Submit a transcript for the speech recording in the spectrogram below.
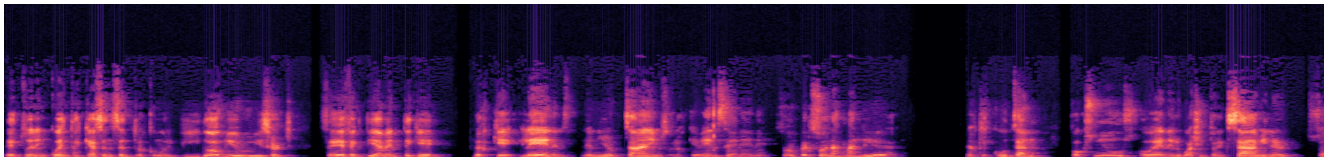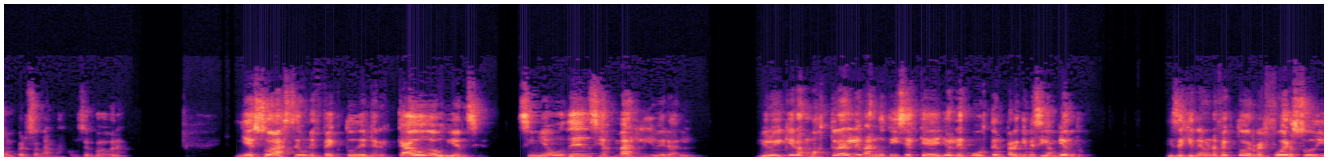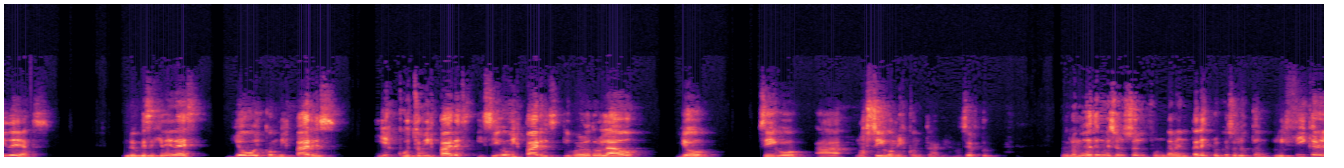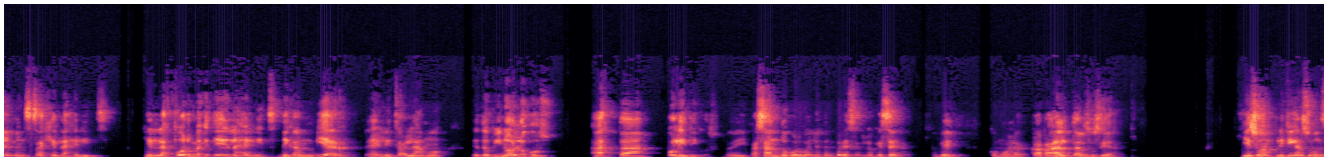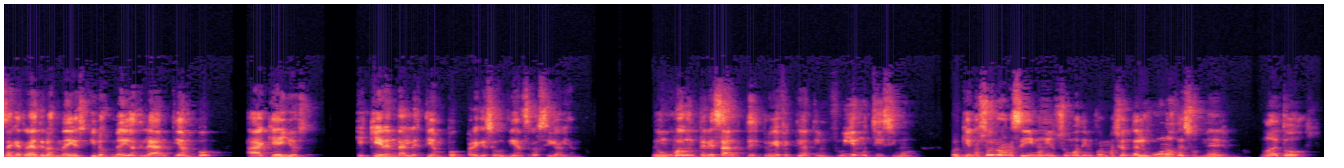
De hecho, en encuestas que hacen centros como el PW Research, se ve efectivamente que los que leen el New York Times o los que ven CNN son personas más liberales. Los que escuchan Fox News o ven el Washington Examiner son personas más conservadoras. Y eso hace un efecto de mercado de audiencia. Si mi audiencia es más liberal, yo lo que quiero es mostrarle más noticias que a ellos les gusten para que me sigan viendo. Y se genera un efecto de refuerzo de ideas. Lo que se genera es, yo voy con mis pares y escucho a mis pares y sigo a mis pares y por otro lado, yo sigo a, no sigo mis contrarios, ¿no es cierto? los medios de comunicación son fundamentales porque son los que amplifican el mensaje de las élites. Y es la forma que tienen las élites de cambiar, las élites hablamos desde opinólogos hasta políticos, y pasando por dueños de empresas, lo que sea, ¿ok? Como la capa alta de la sociedad. Y esos amplifican su mensaje a través de los medios y los medios le dan tiempo a aquellos que quieren darles tiempo para que su audiencia lo siga viendo. Es un juego interesante, pero que efectivamente influye muchísimo porque nosotros recibimos insumos de información de algunos de esos medios, no de todos.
